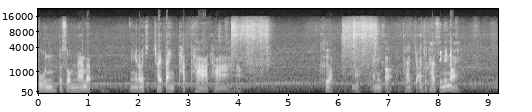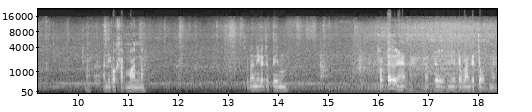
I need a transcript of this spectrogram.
ปูนผสมน้ำแบบอย่างนี้แล้วก็ใช้แปรงถัดทาทาเอาเคลือบเนาะอันนี้ก็ทาจะอาจจะทาสีนิดหน่อยอันนี้ก็ขัดมันนะ ด้านนี้ก็จะเป็นเคาน์เตอร์นะฮะเคาน์เตอร์ทีนี้ก็จะวางกระจกนะ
